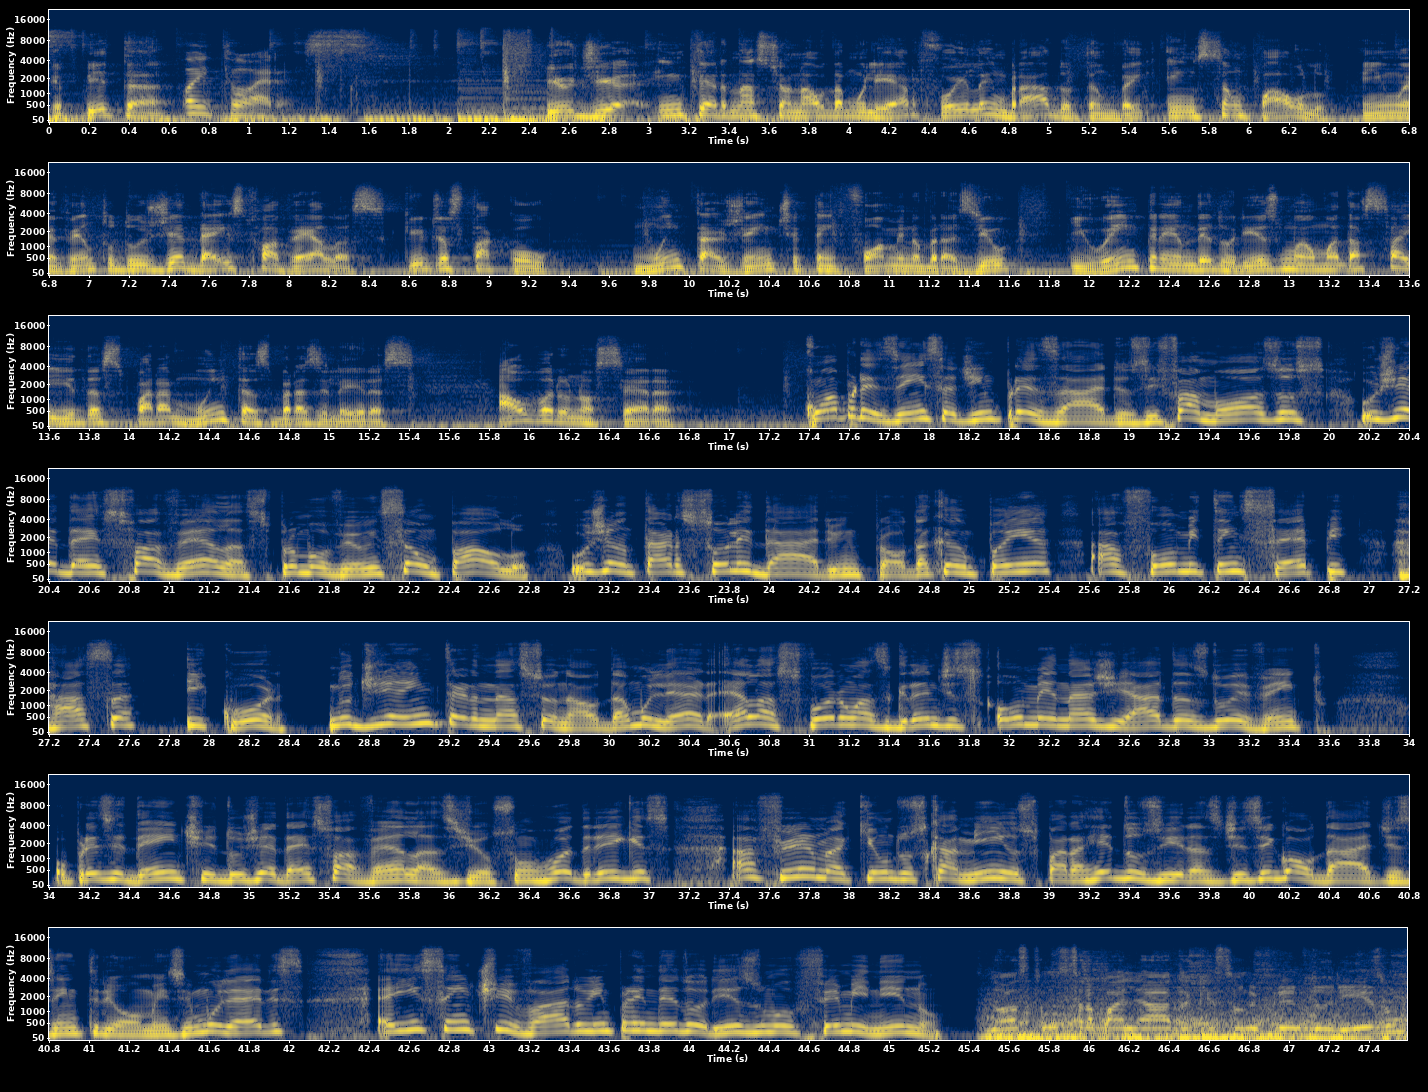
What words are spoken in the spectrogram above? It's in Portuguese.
Repita. 8 horas. E o Dia Internacional da Mulher foi lembrado também em São Paulo, em um evento do G10 Favelas, que destacou: muita gente tem fome no Brasil e o empreendedorismo é uma das saídas para muitas brasileiras. Álvaro Nocera. Com a presença de empresários e famosos, o G10 Favelas promoveu em São Paulo o jantar solidário em prol da campanha A Fome Tem CEP, Raça e Cor. No Dia Internacional da Mulher, elas foram as grandes homenageadas do evento. O presidente do G10 Favelas, Gilson Rodrigues, afirma que um dos caminhos para reduzir as desigualdades entre homens e mulheres é incentivar o empreendedorismo feminino. Nós temos trabalhado a questão do empreendedorismo,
